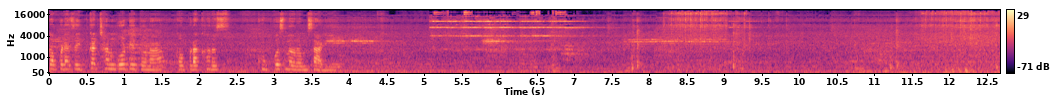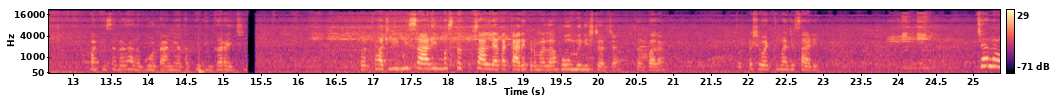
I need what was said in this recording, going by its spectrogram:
कपड्याचा इतका छान गोट येतो ना कपडा खरंच खूपच नरम साडी आहे. बाकी सगळं झालं गोट आणि आता फिटिंग करायची. तर घातली मी साडी मस्त चालली आता कार्यक्रमाला होम मिनिस्टरच्या तर बघा तर कशी वाटते माझी साडी? चलो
